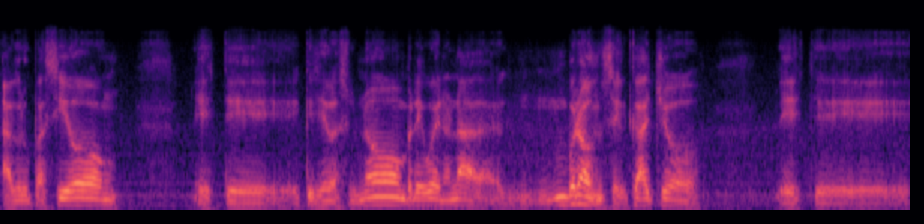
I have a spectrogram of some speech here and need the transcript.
agrupación este, que lleva su nombre, bueno, nada, un bronce, el cacho, este,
